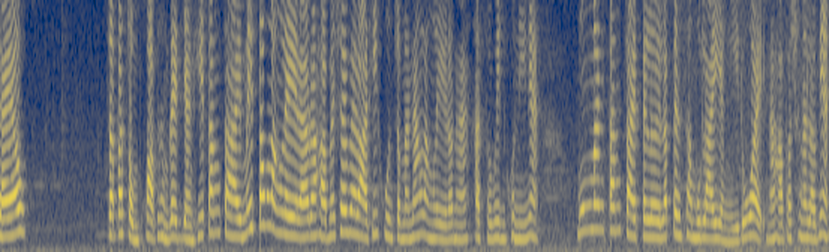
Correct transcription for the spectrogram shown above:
แล้วจะประสมความสำเร็จอย่างที่ตั้งใจไม่ต้องลังเลแล้วนะคะ ไม่ใช่เวลาที่คุณจะมานั่งลังเลแล้วนะ อัศวินคนนี้เนี่ย มุ่งมั่นตั้งใจไปเลยและเป็นซามูไรอย่างนี้ด้วยนะคะ เพราะฉะนั้นแล้วเนี่ย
